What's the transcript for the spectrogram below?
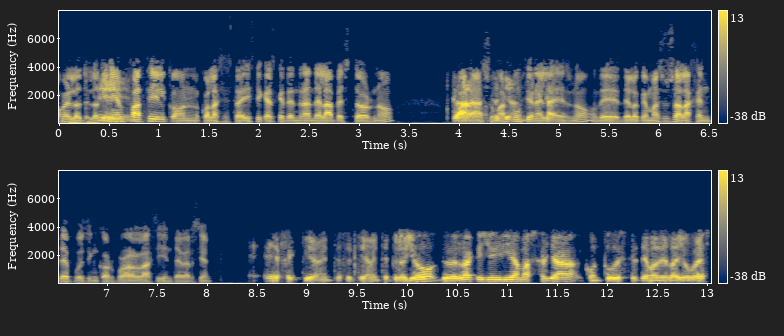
Hombre, lo, lo tienen fácil con, con las estadísticas que tendrán del App Store, ¿no? para sumar funcionalidades, ¿no? De, lo que más usa la gente, pues incorporar a la siguiente versión. Efectivamente, efectivamente. Pero yo, de verdad que yo iría más allá con todo este tema del iOS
